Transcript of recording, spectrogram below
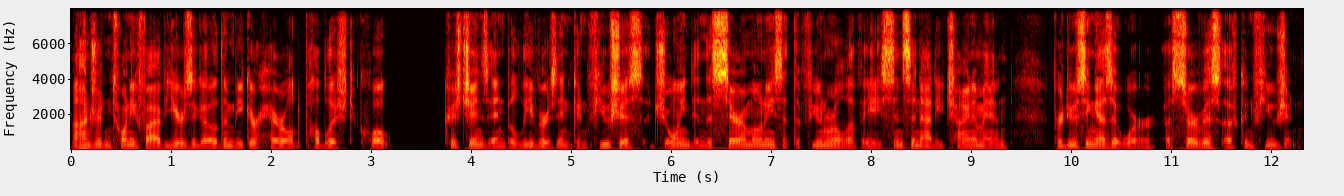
125 years ago, the Meeker Herald published, quote, Christians and believers in Confucius joined in the ceremonies at the funeral of a Cincinnati Chinaman, producing, as it were, a service of confusion.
